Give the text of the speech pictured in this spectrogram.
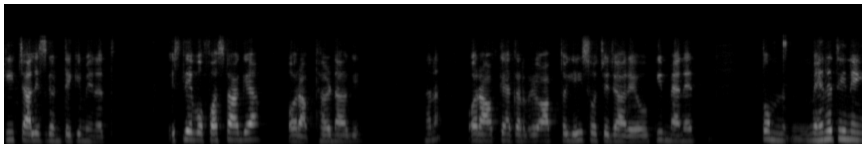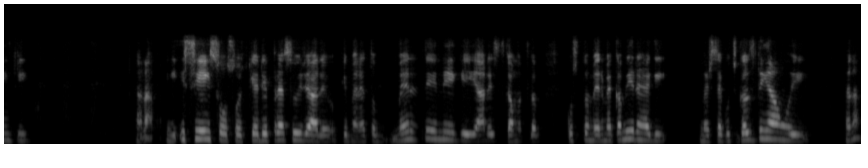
की चालीस घंटे की मेहनत, इसलिए वो फ़र्स्ट आ गया और आप थर्ड आ गए, है ना? और आप क्या कर रहे हो? आप तो यही सोचे जा रहे हो कि मैंने तो मेहनत ही नहीं की है ना? इसी ही सोच सोच के डिप्रेस हुई जा रहे हो कि मैंने तो मेहनत ही नहीं की यार, इसका मतलब कुछ तो मेरे में कमी रहेगी, मेरे से कुछ गलतियाँ हुई, है ना?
